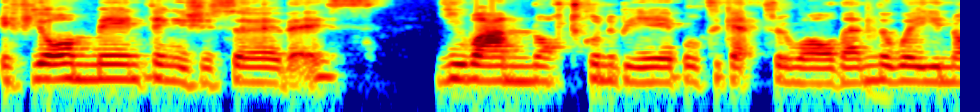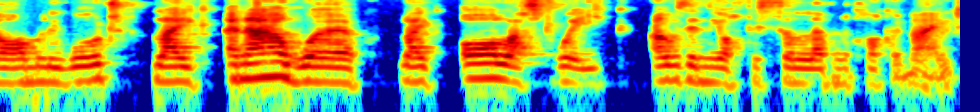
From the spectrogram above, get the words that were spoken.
if your main thing is your service." You are not going to be able to get through all them the way you normally would. Like an hour, like all last week, I was in the office till 11 o'clock at night.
